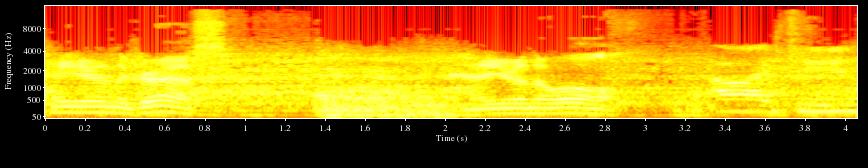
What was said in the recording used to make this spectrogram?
Hey, you're in the grass. Now you're in the wall. Oh, I cheese.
